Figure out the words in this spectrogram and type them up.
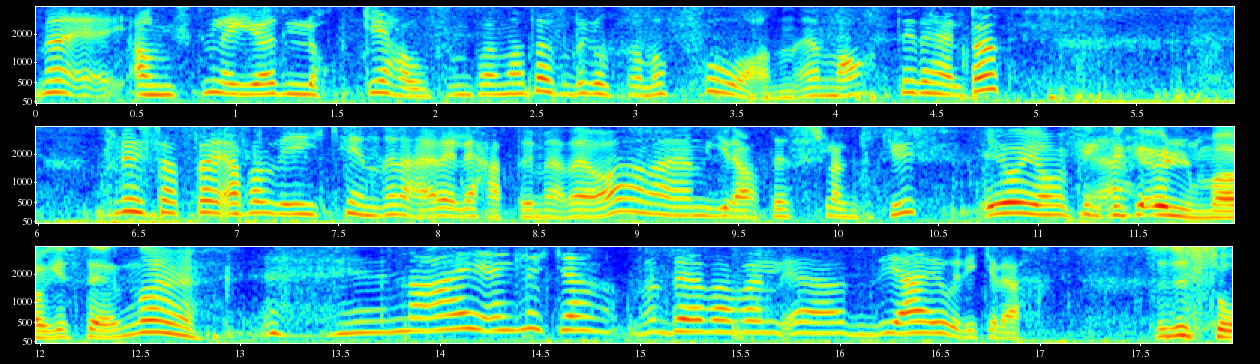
men eh, angsten legger jo et lokk i halsen, på en måte, så det går ikke an å få ned mat i det hele tatt. Pluss at iallfall i hvert fall vi kvinner er veldig happy med det òg. Det er en gratis slankekur. Jo, jo, men fikk du ikke ølmage isteden, da? Eh, Nei, egentlig ikke. Men det var vel Jeg, jeg gjorde ikke det. Så du så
